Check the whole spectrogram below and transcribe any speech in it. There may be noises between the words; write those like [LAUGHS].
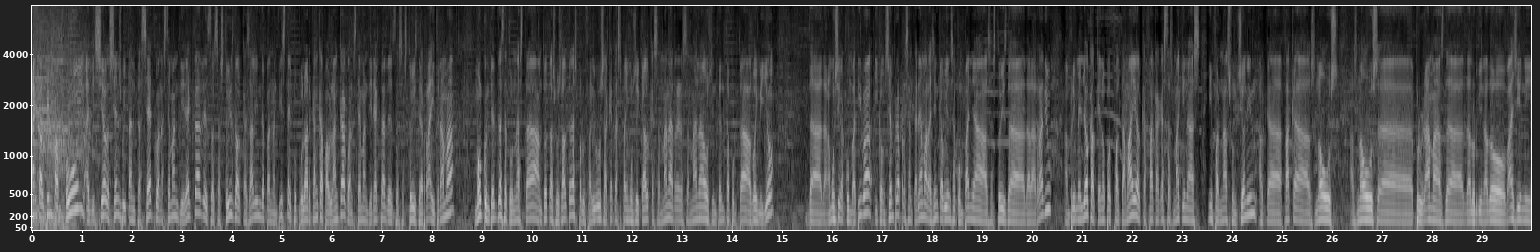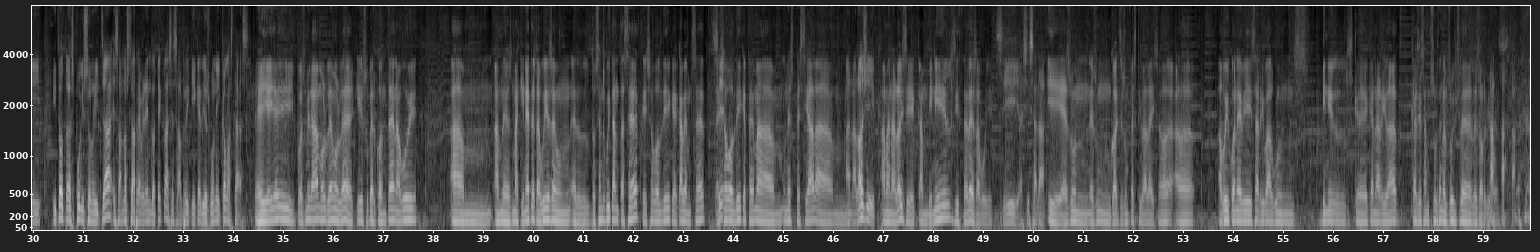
Arranca el Pim Pam Pum, edició 287, quan estem en directe des dels estudis del casal independentista i popular Can Capablanca, quan estem en directe des dels estudis de Rai Trama. Molt contentes de tornar a estar amb totes vosaltres per oferir-vos aquest espai musical que setmana rere setmana us intenta portar al bo i millor de, de la música combativa i com sempre presentarem a la gent que avui ens acompanya als estudis de, de la ràdio. En primer lloc, el que no pot faltar mai, el que fa que aquestes màquines infernals funcionin, el que fa que els nous, els nous eh, programes de, de l'ordinador vagin i, i tot es pugui sonoritzar, és el nostre reverendo Tecles, és el Riqui. Què dius, bonic? Com estàs? Ei, ei, ei, pues mira, molt bé, molt bé. Aquí supercontent avui amb, amb les maquinetes. Avui és un, el 287, que això vol dir que acabem set. Sí. Això vol dir que fem um, un especial amb, Analògic. amb analògic, amb vinils i CDs avui. Sí, així serà. I és un, és un goig, és un festival, això. Uh, avui quan he vist arribar alguns vinils que, que han arribat, quasi se'm surten els ulls de les òrbites.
